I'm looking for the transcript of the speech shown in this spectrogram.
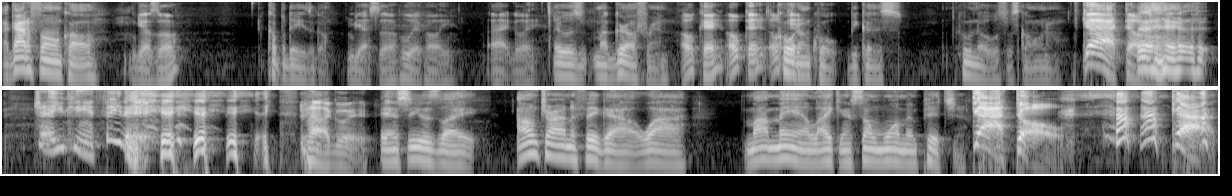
I got a phone call Yes, sir. a couple days ago. Yes, sir. Who that call you? All right, go ahead. It was my girlfriend, Okay, okay, okay. quote unquote, because who knows what's going on. God, dog. Jay, you can't say that. nah, go ahead. and she was like, I'm trying to figure out why my man liking some woman picture. God, dog. God,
